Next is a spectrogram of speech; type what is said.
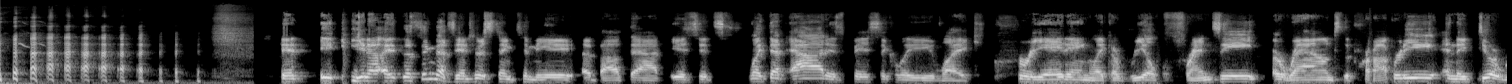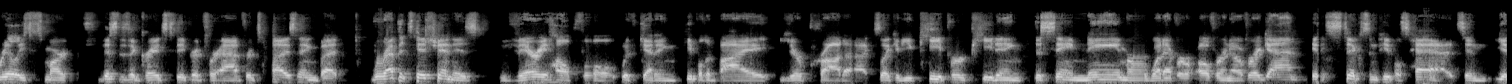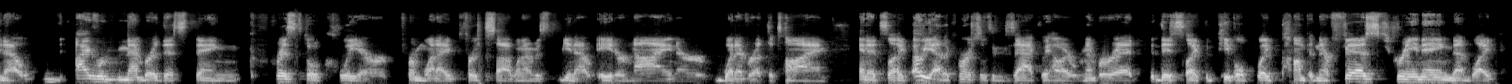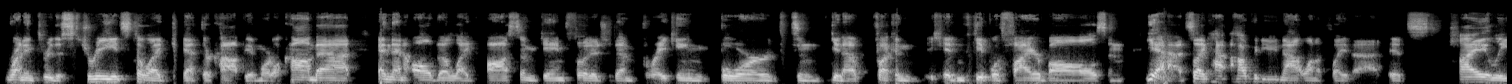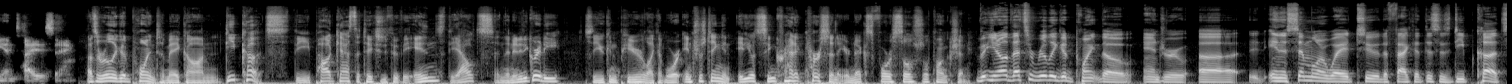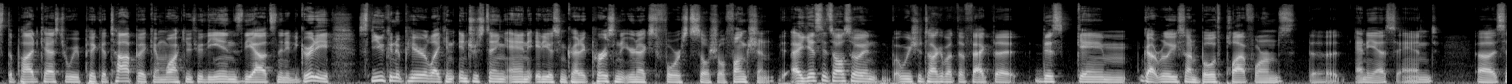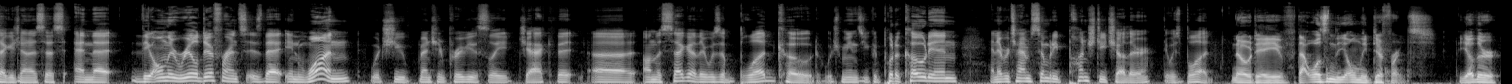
it, it, you know it, the thing that's interesting to me about that is it's like that ad is basically like creating like a real frenzy around the property and they do a really smart this is a great secret for advertising but repetition is very helpful with getting people to buy your product. Like if you keep repeating the same name or whatever over and over again, it sticks in people's heads. And, you know, I remember this thing crystal clear from when I first saw it when I was, you know, eight or nine or whatever at the time and it's like, oh yeah, the commercial is exactly how I remember it. It's like the people like pumping their fists, screaming, then like running through the streets to like get their copy of Mortal Kombat, and then all the like awesome game footage of them breaking boards and you know fucking hitting people with fireballs and yeah, it's like how, how could you not want to play that? It's highly enticing. That's a really good point to make on Deep Cuts, the podcast that takes you through the ins, the outs, and the nitty gritty so you can appear like a more interesting and idiosyncratic person at your next forced social function. But you know, that's a really good point, though, Andrew. Uh, in a similar way to the fact that this is Deep Cuts, the podcast where we pick a topic and walk you through the ins, the outs, and the nitty gritty, so you can appear like an interesting and idiosyncratic person at your next forced social function. I guess it's also, in, we should talk about the fact that this game got released on both platforms, the NES and uh, Sega Genesis, and that the only real difference is that in one, which you mentioned previously, Jack, that uh, on the Sega there was a blood code, which means you could put a code in, and every time somebody punched each other, there was blood. No, Dave, that wasn't the only difference. The other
